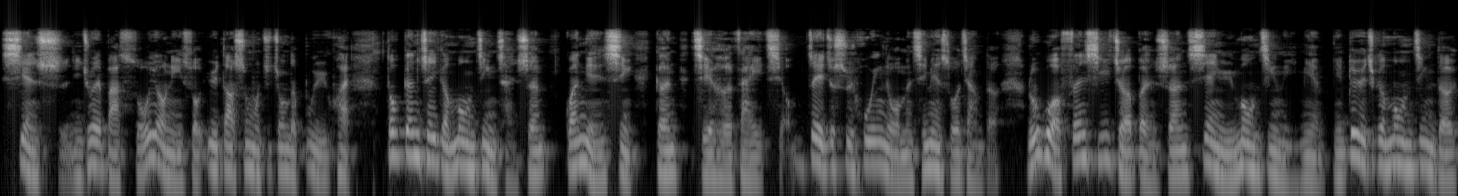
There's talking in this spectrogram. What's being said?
现实，你就会把所有你所遇到生活之中的不愉快，都跟这个梦境产生关联性跟结合在一起哦。这也就是呼应了我们前面所讲的，如果分析者本身陷于梦境里面，你对于这个梦境的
